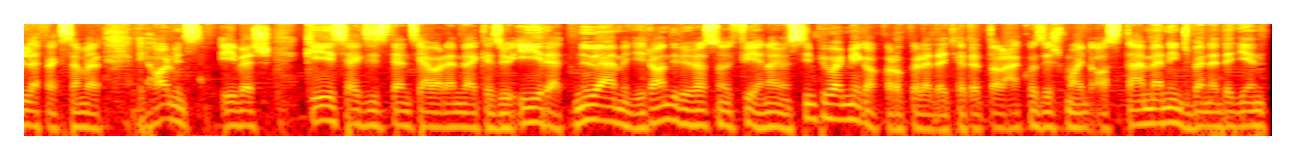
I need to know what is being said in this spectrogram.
lefekszem vele. Egy 30 éves kész egzisztenciával rendelkező érett nő elmegy egy randira, és azt mondja, hogy figyelj, nagyon szimpi vagy, még akarok veled egy hetet találkozni, és majd aztán, mert nincs benned egy ilyen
